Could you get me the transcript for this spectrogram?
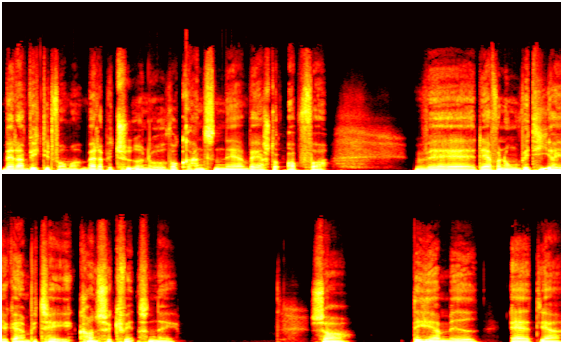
hvad der er vigtigt for mig, hvad der betyder noget, hvor grænsen er, hvad jeg står op for, hvad det er for nogle værdier, jeg gerne vil tage konsekvensen af. Så det her med, at jeg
